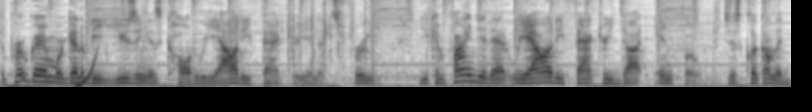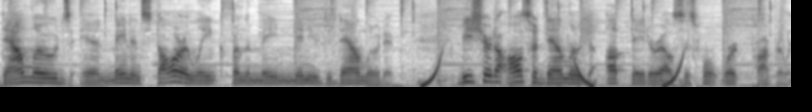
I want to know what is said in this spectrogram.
The program we're going to be using is called Reality Factory and it's free. You can find it at realityfactory.info. Just click on the downloads and main installer link from the main menu to download it. Be sure to also download the update or else this won't work properly.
